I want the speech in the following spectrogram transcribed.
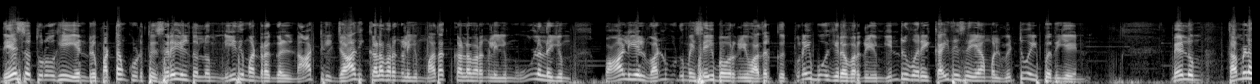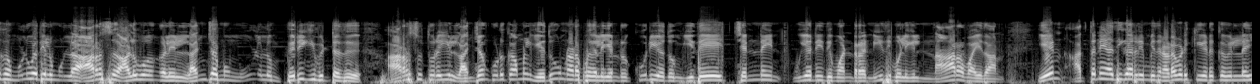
தேச துரோகி என்று பட்டம் கொடுத்து சிறையில் தள்ளும் நீதிமன்றங்கள் நாட்டில் ஜாதி கலவரங்களையும் மத கலவரங்களையும் ஊழலையும் பாலியல் வன்கொடுமை செய்பவர்களையும் அதற்கு துணை போகிறவர்களையும் இன்று வரை கைது செய்யாமல் விட்டு வைப்பது ஏன்? மேலும் தமிழகம் முழுவதிலும் உள்ள அரசு அலுவலகங்களில் லஞ்சமும் ஊழலும் பெருகிவிட்டது. அரசு துறையில் லஞ்சம் கொடுக்காமல் எதுவும் நடப்பதில்லை என்று கூறியதும் இதே சென்னை உயர்நீதிமன்ற நீதிபதிகளின் நாரவாய்தான். ஏன் அத்தனை அதிகாரிகள் மீது நடவடிக்கை எடுக்கவில்லை?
